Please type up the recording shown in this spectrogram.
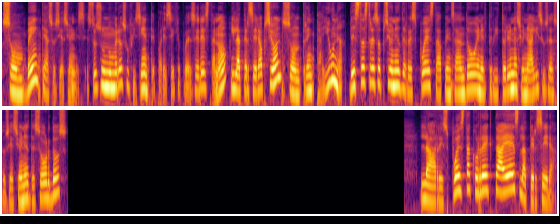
son 20 asociaciones. Esto es un número suficiente, parece que puede ser esta, ¿no? Y la tercera opción son 31. De estas tres opciones de respuesta, pensando en el territorio nacional y sus asociaciones de sordos, La respuesta correcta es la tercera.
